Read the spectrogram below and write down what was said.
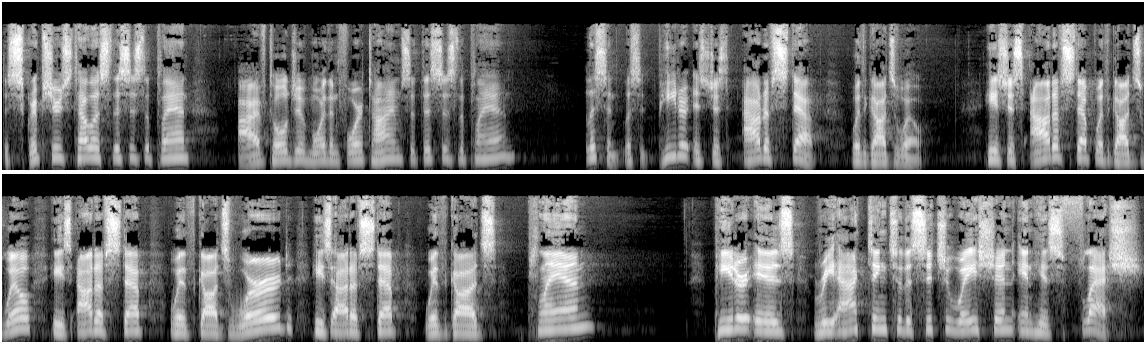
The scriptures tell us this is the plan. I've told you more than four times that this is the plan. Listen, listen. Peter is just out of step with God's will. He's just out of step with God's will. He's out of step with God's word. He's out of step with God's plan. Peter is reacting to the situation in his flesh.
